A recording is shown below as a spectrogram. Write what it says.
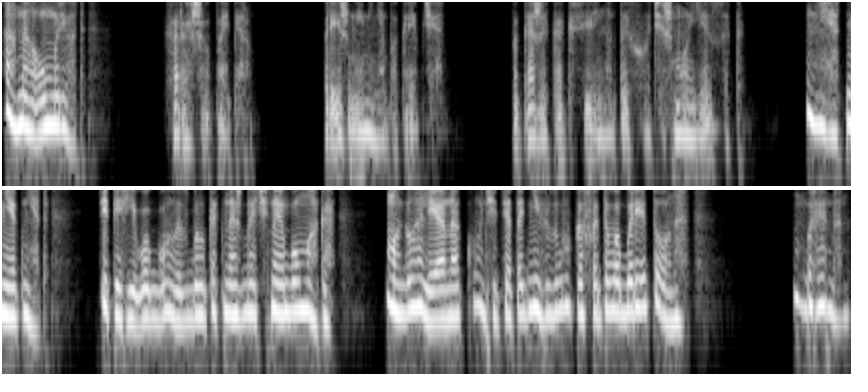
она умрет. Хорошо, Пайпер. Прижми меня покрепче. Покажи, как сильно ты хочешь мой язык. Нет, нет, нет. Теперь его голос был как наждачная бумага. Могла ли она кончить от одних звуков этого баритона? Брэндон.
